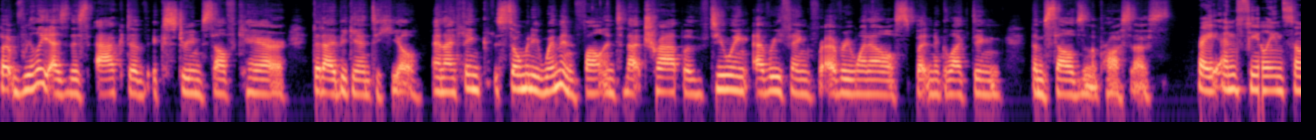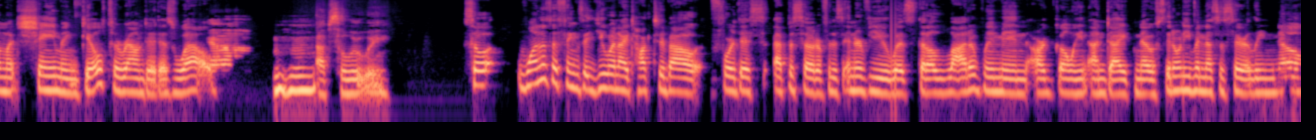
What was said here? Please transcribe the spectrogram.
but really as this act of extreme self care that I began to heal. And I think so many women fall into that trap of doing everything for everyone else, but neglecting themselves in the process. Right. And feeling so much shame and guilt around it as well. Yeah. Mm-hmm. Absolutely. So one of the things that you and I talked about for this episode or for this interview was that a lot of women are going undiagnosed. They don't even necessarily know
